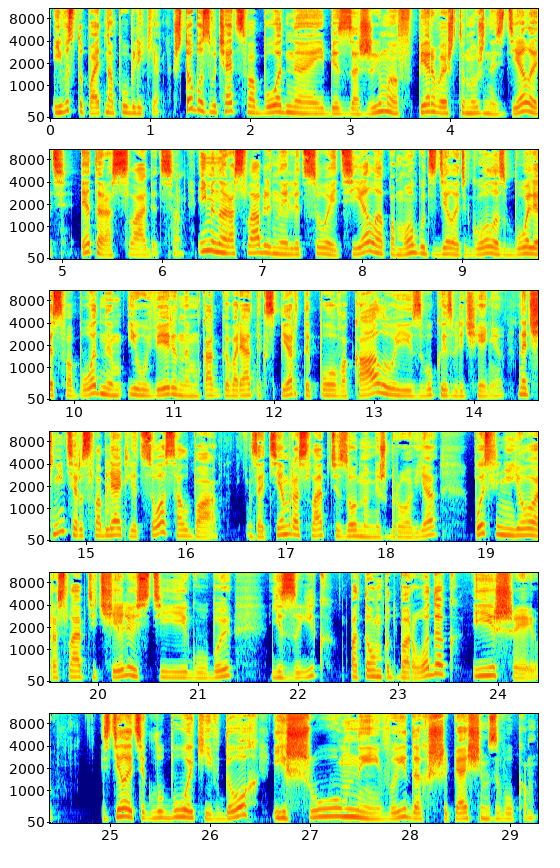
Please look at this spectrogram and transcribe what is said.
и выступать на публике. Чтобы звучать свободно и без зажимов, первое, что нужно сделать, это расслабиться. Именно расслабленное лицо и тело помогут сделать голос более свободным и уверенным, как говорят эксперты по вокалу и звукоизвлечению. Начните расслаблять лицо со лба. Затем расслабьте зону межбровья. После нее расслабьте челюсти и губы, язык, потом подбородок и шею. Сделайте глубокий вдох и шумный выдох с шипящим звуком.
